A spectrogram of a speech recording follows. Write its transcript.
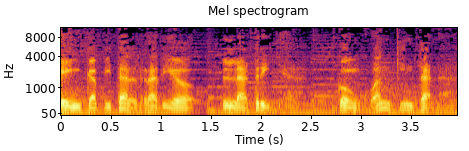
En Capital Radio, La Trilla, con Juan Quintana.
